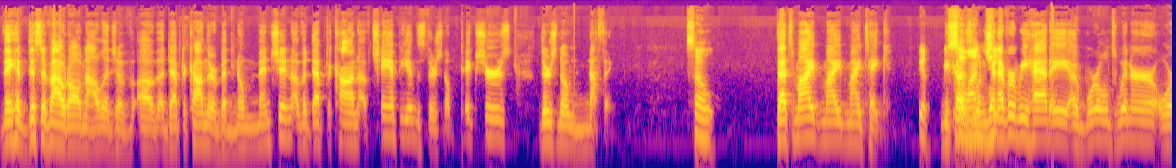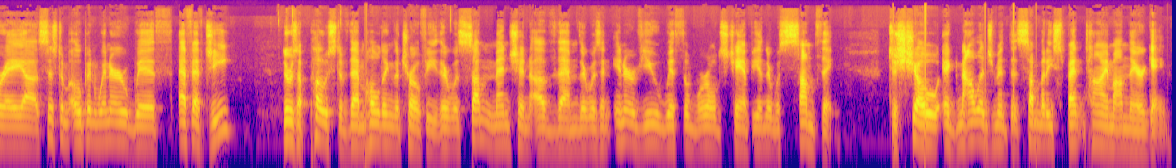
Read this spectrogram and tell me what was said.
they have disavowed all knowledge of, of Adepticon. There have been no mention of Adepticon of champions. There's no pictures. There's no nothing. So That's my my my take. Yep. Because So when, G- whenever we had a, a world's winner or a uh, system open winner with FFG, there was a post of them holding the trophy. There was some mention of them. There was an interview with the world's champion. There was something to show acknowledgement that somebody spent time on their game.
